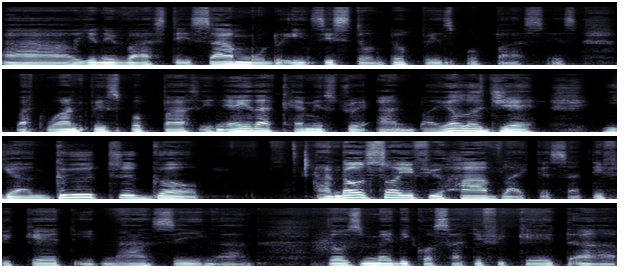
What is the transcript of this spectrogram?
uh, universities. Some would insist on two principal passes, but one principal pass in either chemistry and biology, you're good to go and also if you have like a certificate in nursing and those medical certificate uh,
